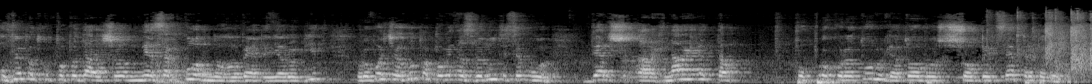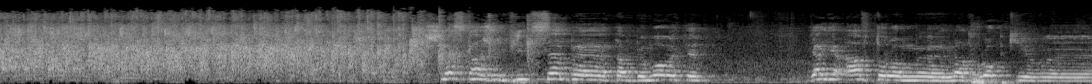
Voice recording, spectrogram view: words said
у випадку подальшого незаконного ведення робіт, робоча група повинна звернутися у Держархнагляд та прокуратуру для того, щоб це припинити. Ще скажу від себе, так би мовити, я є автором е, надгробків е,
